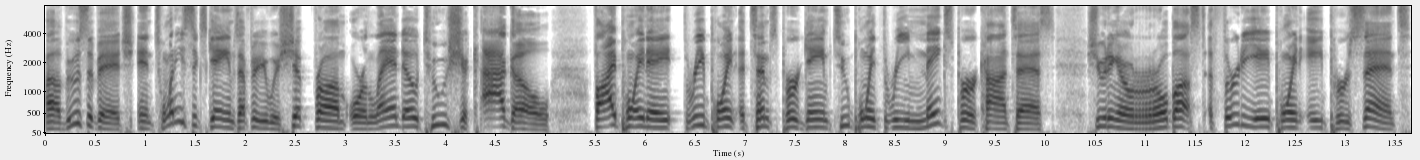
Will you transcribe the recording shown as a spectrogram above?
uh, Vucevic, in 26 games after he was shipped from Orlando to Chicago, 5.8 three point attempts per game, 2.3 makes per contest, shooting a robust 38.8%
